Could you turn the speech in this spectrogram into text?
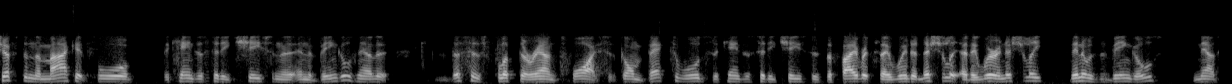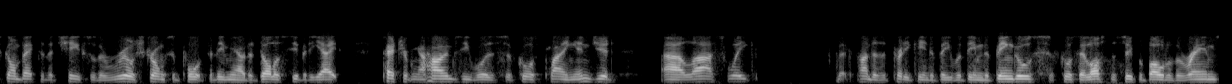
shift in the market for the Kansas City Chiefs and the, and the Bengals. Now, that this has flipped around twice. It's gone back towards the Kansas City Chiefs as the favourites. They weren't initially. Uh, they were initially. Then it was the Bengals. Now it's gone back to the Chiefs with a real strong support for them now at a dollar seventy-eight. Patrick Mahomes, he was of course playing injured uh, last week, but punters are pretty keen to be with them. The Bengals, of course, they lost the Super Bowl to the Rams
